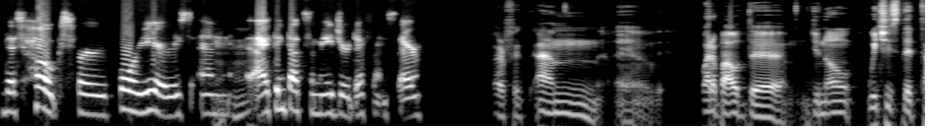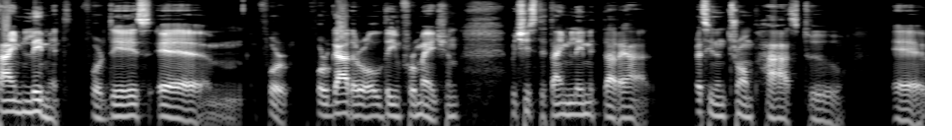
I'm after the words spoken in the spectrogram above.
this hoax for four years. And mm-hmm. i think that's a major difference there. Perfect. Um uh, what about the you know which is the time limit for this um, for for gather all the information, which is the time limit that uh, President Trump has to, uh,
